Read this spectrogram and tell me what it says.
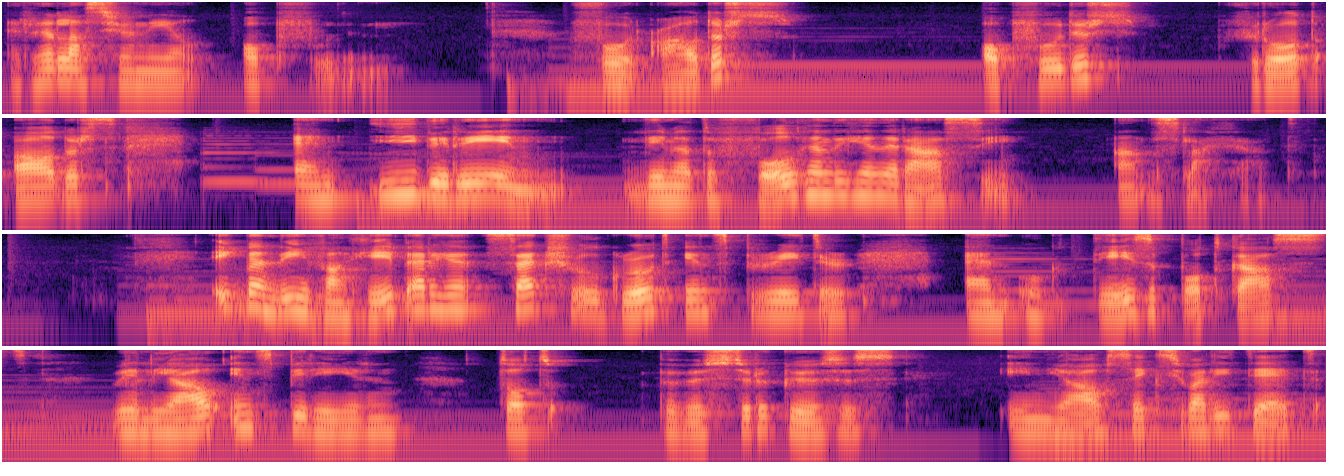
relationeel opvoeden. Voor ouders, opvoeders, grootouders en iedereen die met de volgende generatie aan de slag gaat. Ik ben Leen van Geebergen, Sexual Growth Inspirator en ook deze podcast wil jou inspireren tot bewustere keuzes in jouw seksualiteit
